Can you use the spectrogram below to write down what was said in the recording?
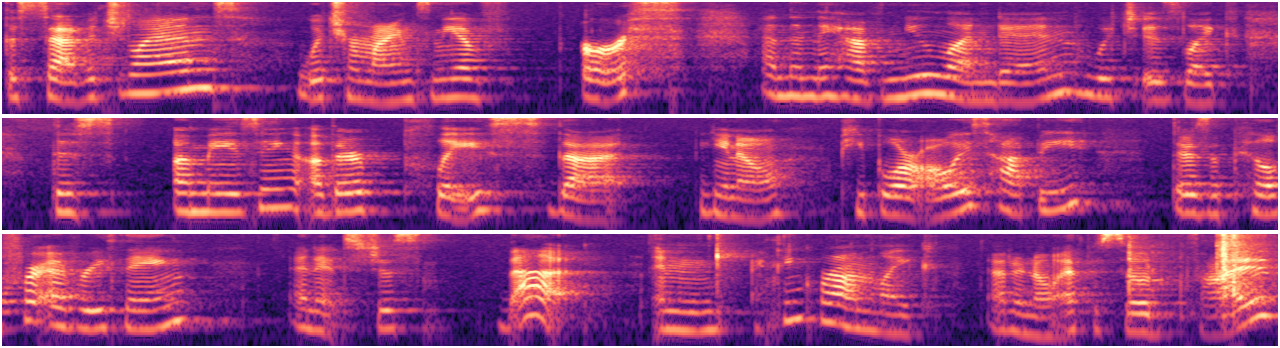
the Savage Lands, which reminds me of Earth, and then they have New London, which is like this amazing other place that, you know, people are always happy. There's a pill for everything, and it's just that. And I think we're on like, I don't know, episode five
